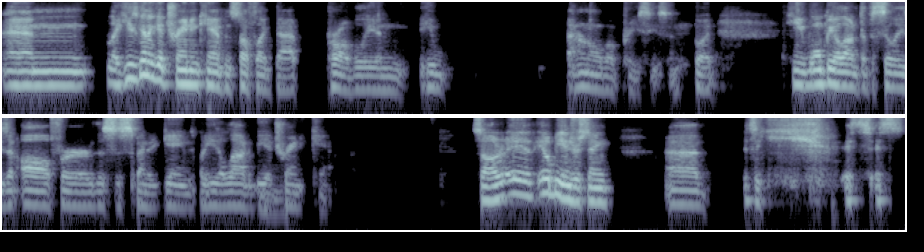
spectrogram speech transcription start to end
and like he's gonna get training camp and stuff like that probably and he i don't know about preseason but he won't be allowed at the facilities at all for the suspended games but he's allowed to be at training camp. So it, it'll be interesting. Uh it's a it's it's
